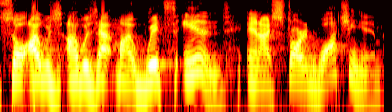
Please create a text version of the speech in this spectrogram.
so I was, I was at my wits' end and I started watching him.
